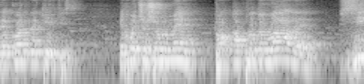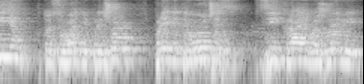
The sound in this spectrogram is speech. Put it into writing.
Рекордна кількість. І хочу, щоб ми поаплодували всім, хто сьогодні прийшов прийняти участь в цій край важливій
